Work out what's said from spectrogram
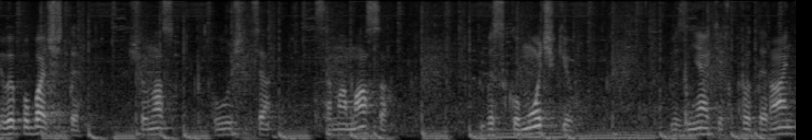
І ви побачите, що в нас вийде сама маса без комочків, без ніяких протирань.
